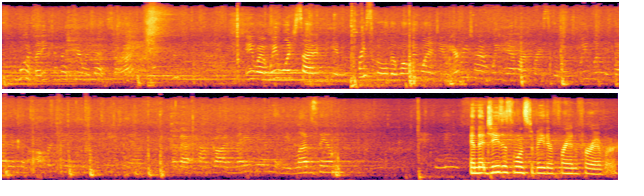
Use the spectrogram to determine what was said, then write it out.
come on, buddy, come up here with us, all right? Anyway, we decided in preschool that what we want to do every time we have our preschoolers, we look at that as an opportunity to teach them about how God made them, that He loves them, and that Jesus wants to be their friend forever.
